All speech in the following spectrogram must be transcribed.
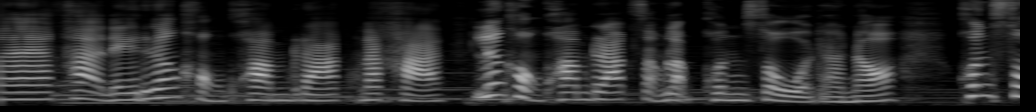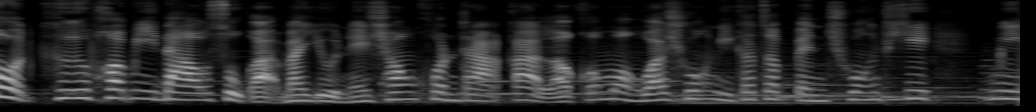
มาค่ะในเรื่องของความรักนะคะ เรื่องของความรักสำหรับคนโสดอะเนาะคนโสดคือพอมีดาวศุกร์อะมาอยู่ในช่องคนรักอะเราก็มองว่าช่วงนี้ก็จะเป็นช่วงที่มี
